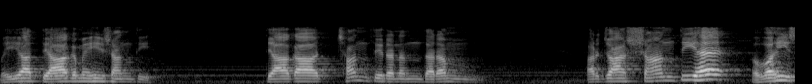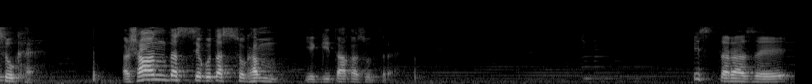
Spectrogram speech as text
भैया त्याग में ही शांति। त्यागा शांतिरनंतरम और जहाँ शांति है, वही सुख है। अशांत से कुत सुखम, ये गीता का सूत्र है। इस तरह से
